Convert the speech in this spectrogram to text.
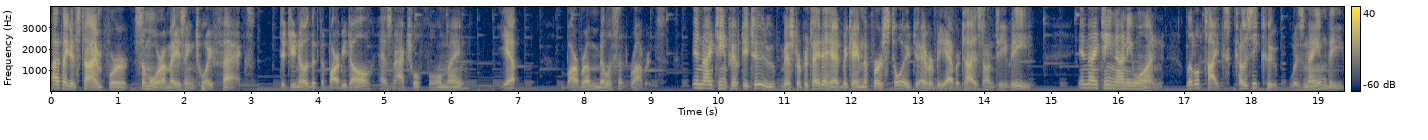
I think it's time for some more amazing toy facts. Did you know that the Barbie doll has an actual full name? Yep, Barbara Millicent Roberts. In 1952, Mr. Potato Head became the first toy to ever be advertised on TV. In 1991, Little Tikes Cozy Coupe was named the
